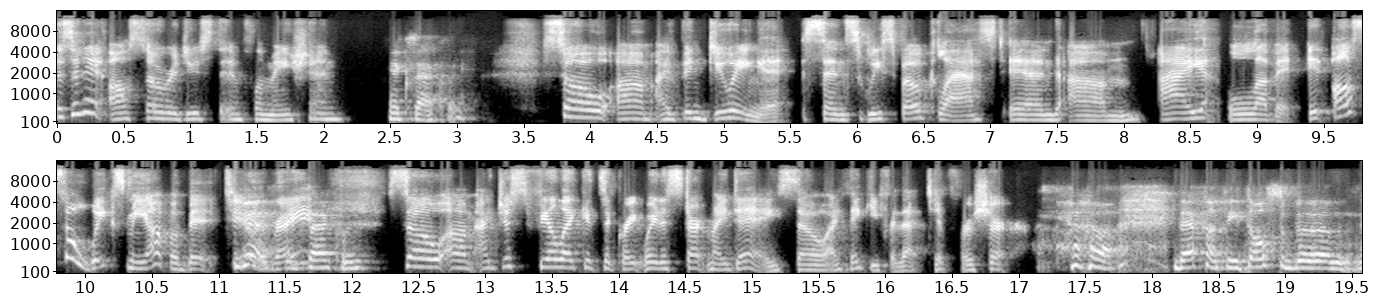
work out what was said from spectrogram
Doesn't it also reduce the inflammation? Exactly so um, I've been doing it since we spoke last, and um, I love it. It also wakes me up a bit too, yes, right? Exactly. So um, I just feel like it's a great way to start my day. So I thank you for that tip for sure. Definitely, it also um,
